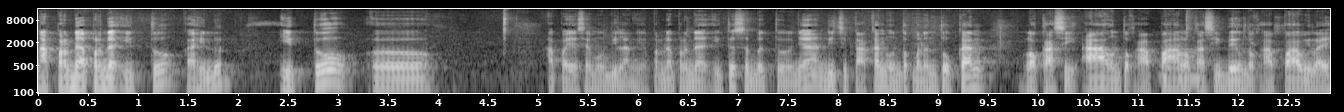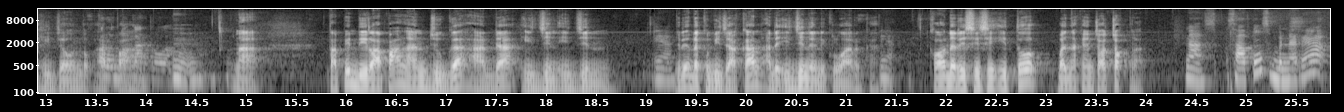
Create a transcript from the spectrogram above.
Nah, perda-perda itu, Kak Hindun, itu uh, apa ya saya mau bilang ya, perda-perda itu sebetulnya diciptakan untuk menentukan lokasi A untuk apa, hmm. lokasi B untuk apa, wilayah hijau untuk apa. Hmm. Nah, tapi di lapangan juga ada izin-izin Ya. Jadi ada kebijakan, ada izin yang dikeluarkan. Ya. Kalau dari sisi itu banyak yang cocok nggak? Nah, satu sebenarnya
